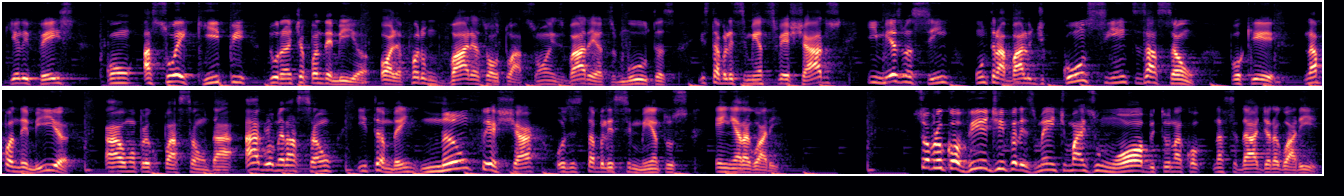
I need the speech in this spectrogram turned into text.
que ele fez com a sua equipe durante a pandemia. Olha, foram várias autuações, várias multas, estabelecimentos fechados e mesmo assim um trabalho de conscientização, porque na pandemia há uma preocupação da aglomeração e também não fechar os estabelecimentos em Araguari. Sobre o Covid, infelizmente, mais um óbito na, na cidade de Araguari.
